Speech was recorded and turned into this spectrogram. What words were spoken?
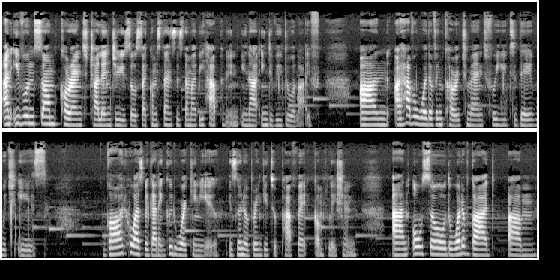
and even some current challenges or circumstances that might be happening in our individual life. And I have a word of encouragement for you today, which is God, who has begun a good work in you, is going to bring it to perfect completion. And also, the Word of God um,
